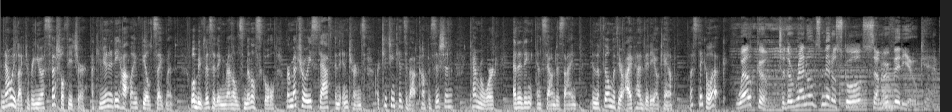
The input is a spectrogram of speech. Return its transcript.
Now we'd like to bring you a special feature, a Community Hotline Field segment. We'll be visiting Reynolds Middle School, where Metro East staff and interns are teaching kids about composition, camera work, editing, and sound design in the Film with Your iPad video camp. Let's take a look. Welcome to the Reynolds Middle School Summer Video Camp.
